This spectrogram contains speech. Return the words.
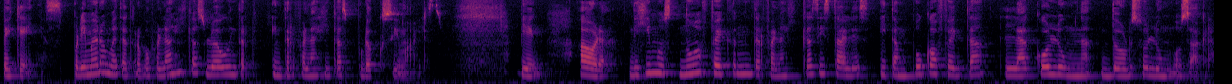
pequeñas. Primero metacarpofalángicas, luego interfalángicas proximales. Bien, Ahora, dijimos no afectan interfalángicas distales y tampoco afecta la columna dorso-lumbosacra.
